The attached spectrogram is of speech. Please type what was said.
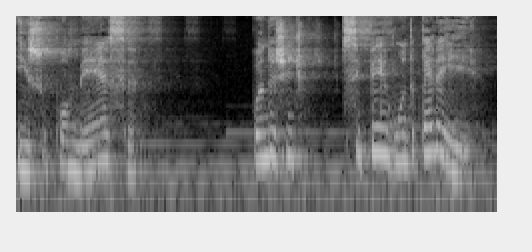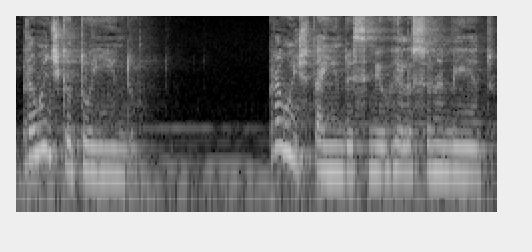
isso começa quando a gente se pergunta: peraí, para onde que eu estou indo? Para onde está indo esse meu relacionamento?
